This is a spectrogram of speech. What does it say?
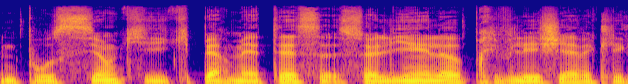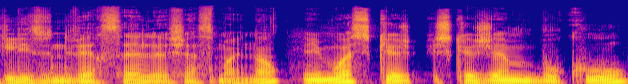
une position qui, qui permettait ce, lien-là privilégié avec l'Église universelle, Chassemin, non? Et moi, ce que, ce que j'aime beaucoup,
